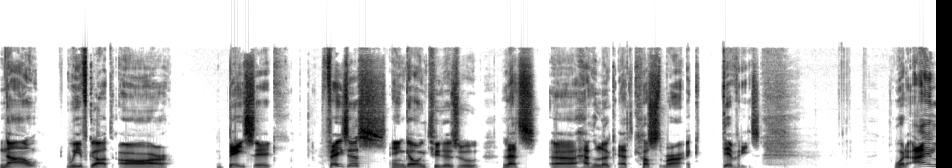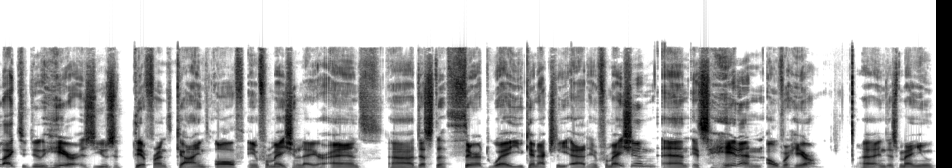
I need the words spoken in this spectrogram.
now we've got our basic phases in going to the zoo. Let's uh, have a look at customer activities. What I like to do here is use a different kind of information layer. And uh, that's the third way you can actually add information. And it's hidden over here uh, in this menu,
